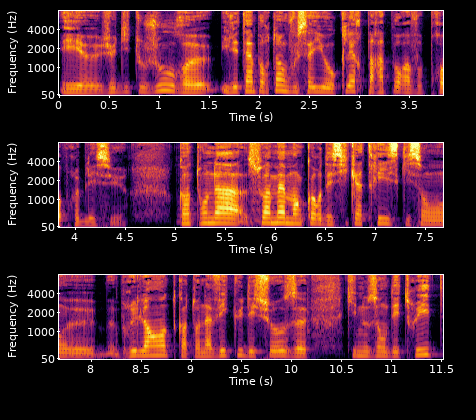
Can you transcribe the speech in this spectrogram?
et euh, je dis toujours, euh, il est important que vous soyez au clair par rapport à vos propres blessures. Quand on a soi-même encore des cicatrices qui sont euh, brûlantes, quand on a vécu des choses qui nous ont détruites,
